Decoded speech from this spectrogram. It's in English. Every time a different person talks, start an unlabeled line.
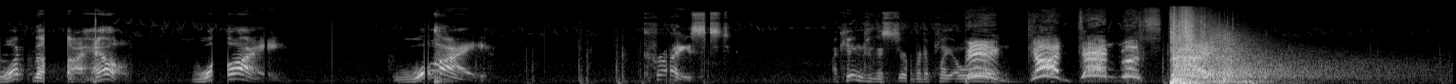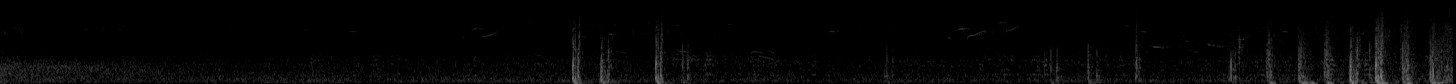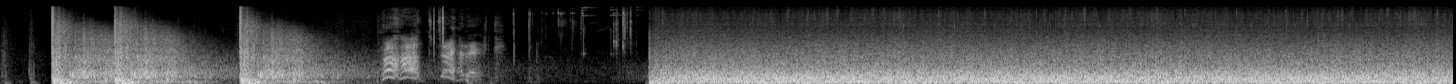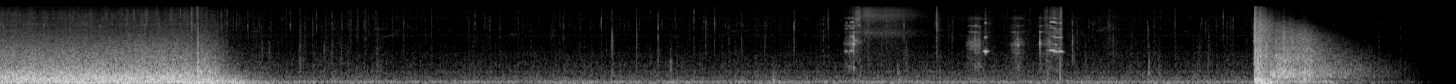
What the hell? Why? Why? Christ. I came to this server to play Orion.
Big goddamn mistake! pathetic!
